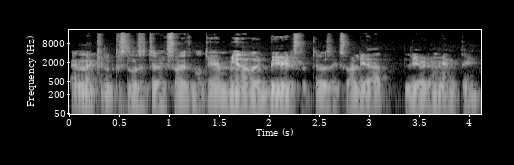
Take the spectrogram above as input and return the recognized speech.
en la que pues, los heterosexuales no tienen miedo de vivir su heterosexualidad libremente.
